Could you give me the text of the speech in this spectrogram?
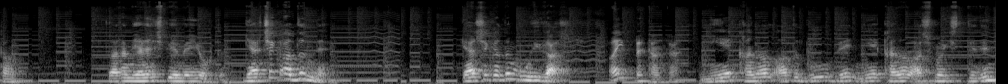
Tamam. Zaten diğerlerinin hiçbir emeği yoktu. Gerçek adın ne? Gerçek adım Uygar. Ayıp be kanka. Niye kanal adı bu ve niye kanal açmak istedin?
